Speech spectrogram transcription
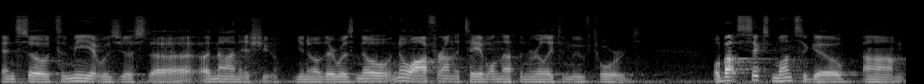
and so to me it was just uh, a non-issue. You know, there was no no offer on the table, nothing really to move towards. Well, about six months ago, um,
